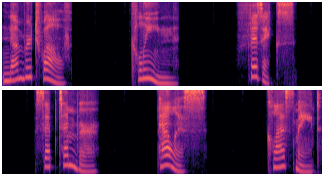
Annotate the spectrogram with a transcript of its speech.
Number 12. Clean. Physics. September. Palace. Classmate.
